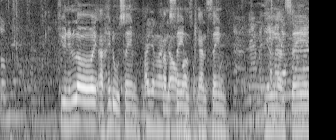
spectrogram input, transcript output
ต้มด้วยนะคะคิวนี้เลย อะ ให้ดูเส้นอะยังไงจะทำเอาเส้นว่าส่งงานเส้นน้ำมันนี่งานเส้น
